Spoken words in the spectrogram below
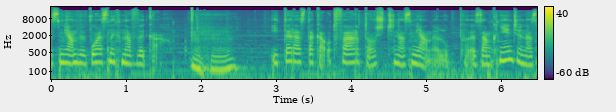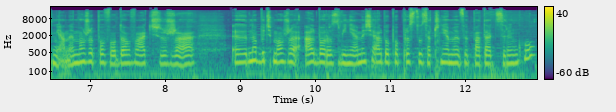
zmian we własnych nawykach. Mhm. I teraz taka otwartość na zmiany lub zamknięcie na zmiany może powodować, że E, no być może albo rozwiniemy się, albo po prostu zaczniemy wypadać z rynku,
